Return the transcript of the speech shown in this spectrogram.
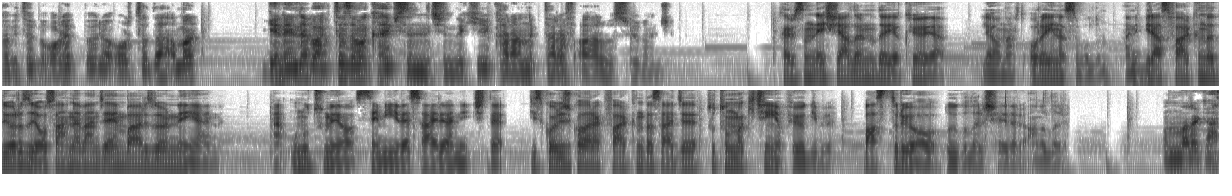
Tabii tabii. O hep böyle ortada ama geneline baktığın zaman hepsinin içindeki karanlık taraf ağır basıyor bence. Karısının eşyalarını da yakıyor ya. Leonard. Orayı nasıl buldun? Hani biraz farkında diyoruz ya o sahne bence en bariz örneği yani. yani unutmuyor Semih'i vesaire hani işte psikolojik olarak farkında sadece tutulmak için yapıyor gibi. Bastırıyor o duyguları, şeyleri, anıları. Onlara ha,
